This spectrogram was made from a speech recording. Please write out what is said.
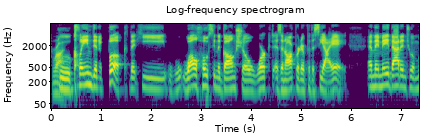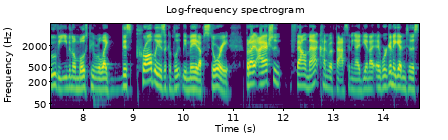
Right. who claimed in a book that he, while hosting the Gong Show, worked as an operative for the CIA. And they made that into a movie, even though most people were like, "This probably is a completely made up story." But I, I actually found that kind of a fascinating idea, and, I, we're going to get into this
